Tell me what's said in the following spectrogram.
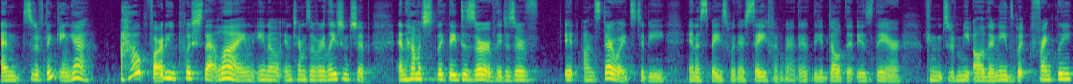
and sort of thinking, yeah, how far do you push that line, you know, in terms of a relationship, and how much like they deserve? They deserve it on steroids to be in a space where they're safe and where the adult that is there can sort of meet all of their needs. But frankly,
